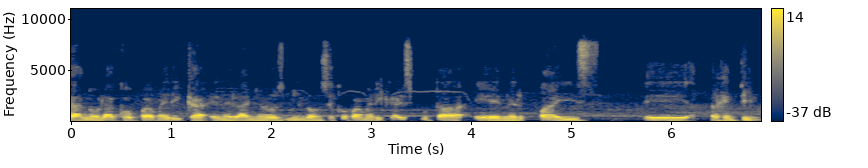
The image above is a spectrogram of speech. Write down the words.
ganó la Copa América en el año 2011, Copa América disputada en el país eh, argentino.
